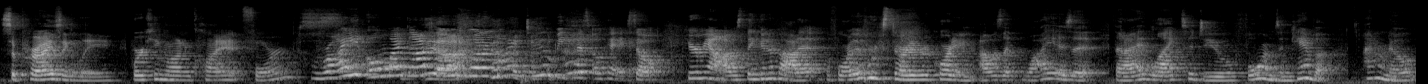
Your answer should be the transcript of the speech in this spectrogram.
surprisingly, working on client forms. Right? Oh my gosh, Yeah. that was one of mine too. Because okay, so hear me out. I was thinking about it before we started recording. I was like, why is it that I like to do forms in Canva? I don't know,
